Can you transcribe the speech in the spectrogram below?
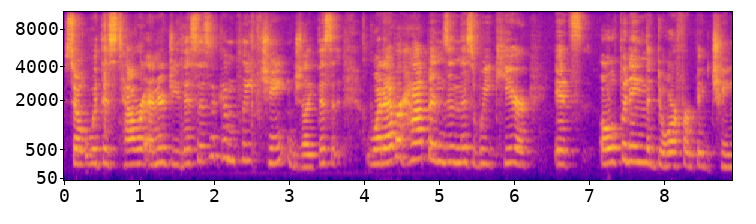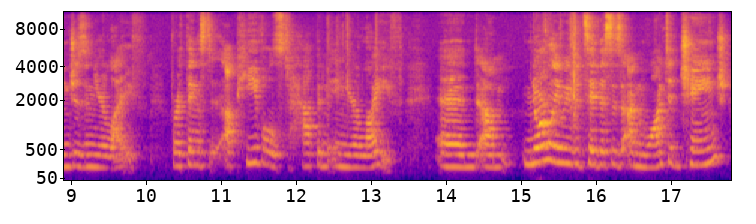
So with this Tower energy, this is a complete change. Like this, is, whatever happens in this week here, it's opening the door for big changes in your life, for things, to, upheavals to happen in your life. And um, normally we would say this is unwanted change,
